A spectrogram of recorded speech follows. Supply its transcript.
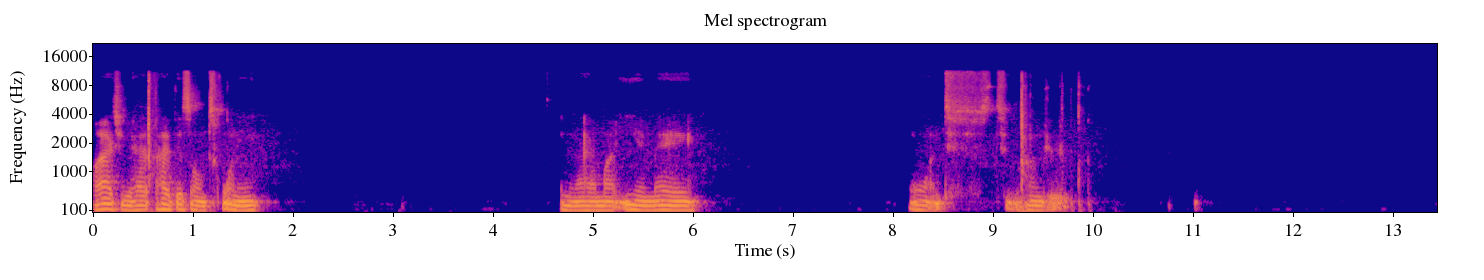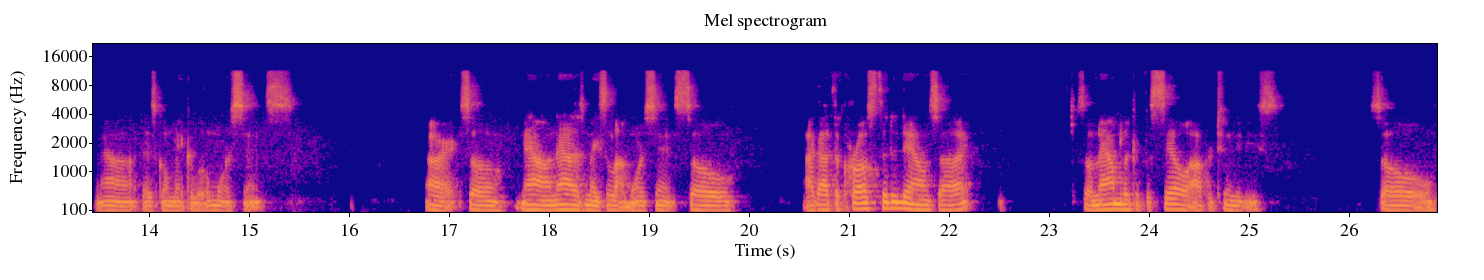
I actually had, I had this on 20. And then I have my EMA on 200. Now that's gonna make a little more sense. All right, so now, now this makes a lot more sense. So I got the cross to the downside. So now I'm looking for sell opportunities. So,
